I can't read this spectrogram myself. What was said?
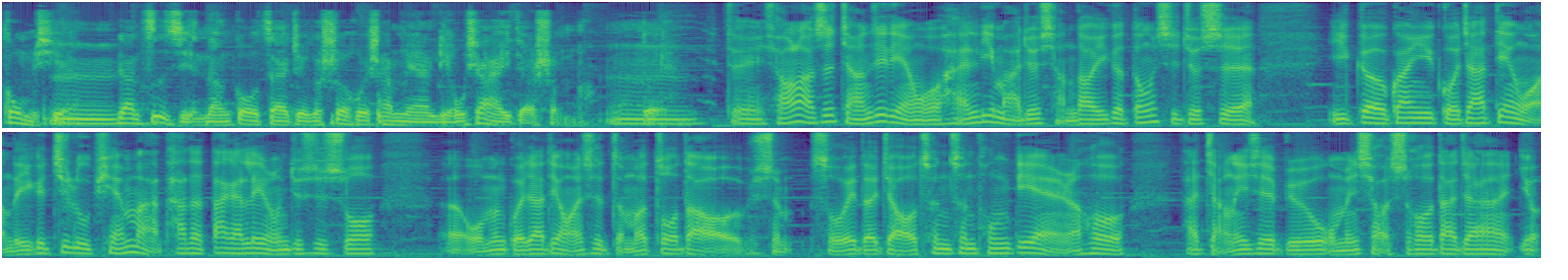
贡献，嗯让自己能够在这个社会上面留下一点什么。对，嗯，对，小王老师讲这点，我还立马就想到一个东西，就是一个关于国家电网的一个纪录片嘛，它的大概内容就是说，呃，我们国家电网是怎么做到什所谓的叫村村通电，然后他讲了一些，比如我们小时候大家有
